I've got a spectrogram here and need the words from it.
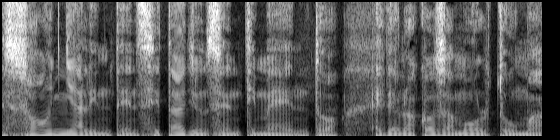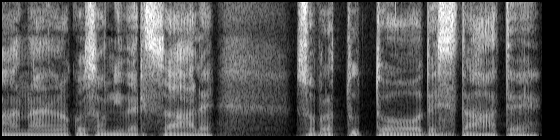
sogna l'intensità di un sentimento ed è una cosa molto umana, è una cosa universale, soprattutto d'estate,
